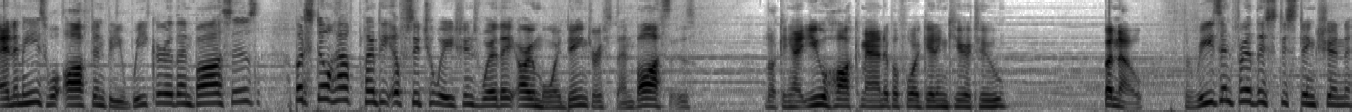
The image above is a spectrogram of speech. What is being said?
enemies will often be weaker than bosses, but still have plenty of situations where they are more dangerous than bosses. Looking at you, Haukke Manor, before getting here too. But no, the reason for this distinction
